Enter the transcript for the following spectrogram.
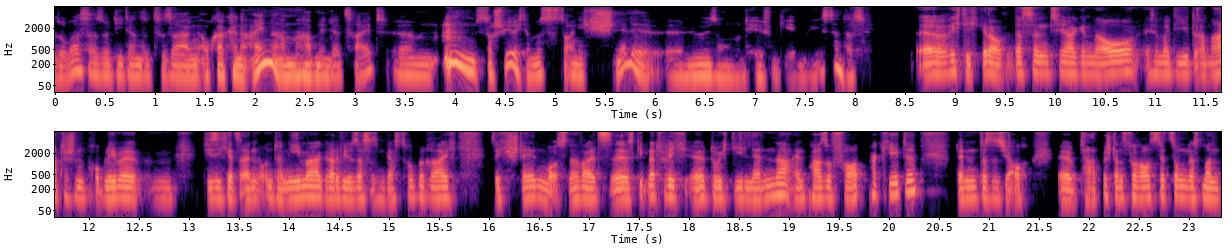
sowas, also die dann sozusagen auch gar keine Einnahmen haben in der Zeit, ähm, ist doch schwierig. Da müsste es doch eigentlich schnelle äh, Lösungen und Hilfen geben. Wie ist denn das? Äh, richtig, genau. Das sind ja genau, ich sag mal, die dramatischen Probleme, ähm, die sich jetzt ein Unternehmer, gerade wie du sagst, aus dem Gastrobereich, sich stellen muss. Ne? Weil es, äh, es gibt natürlich äh, durch die Länder ein paar Sofortpakete, denn das ist ja auch äh, Tatbestandsvoraussetzung, dass man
